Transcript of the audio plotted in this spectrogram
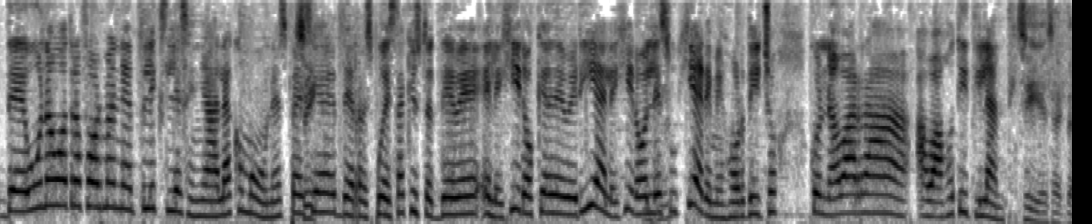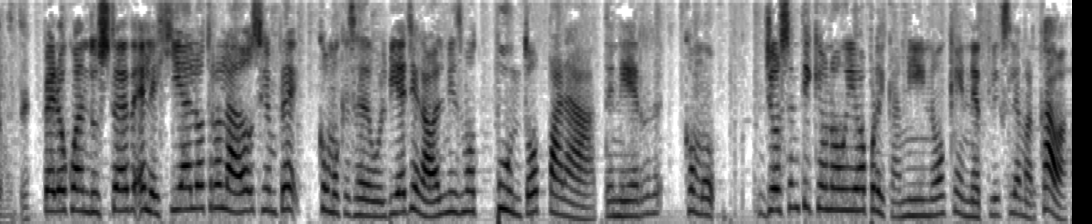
de una u otra forma Netflix le señala como una especie de respuesta que usted debe elegir o que debería elegir o le sugiere, mejor dicho, con una barra abajo titilante. Sí, exactamente. Pero cuando usted elegía el otro lado, siempre como que se devolvía, llegaba al mismo punto para tener como yo sentí que uno iba por el camino que Netflix le marcaba.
